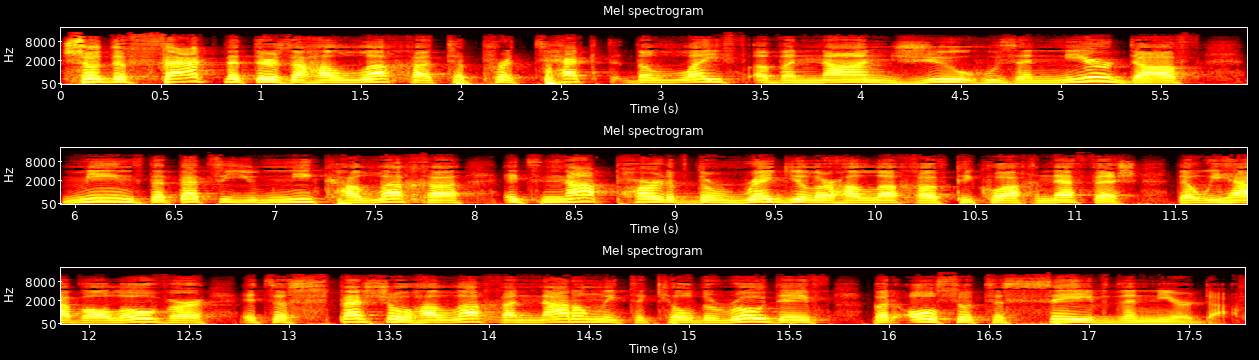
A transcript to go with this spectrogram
So the fact that there's a halacha to protect the life of a non-Jew who's a nirdaf means that that's a unique halacha. It's not part of the regular halacha of pikuach nefesh that we have all over. It's a special halacha not only to kill the rodef, but also to save the nirdaf.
